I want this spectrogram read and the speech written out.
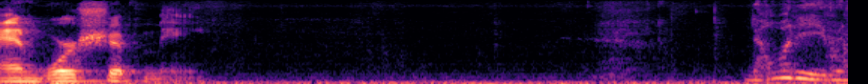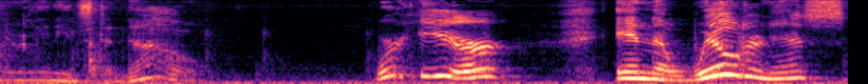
and worship me. Nobody even really needs to know. We're here in the wilderness,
